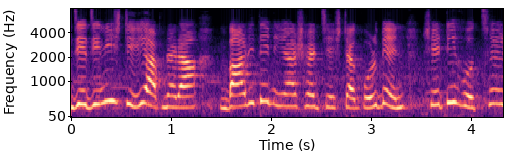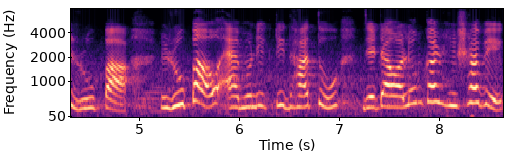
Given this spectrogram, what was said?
যে জিনিসটি আপনারা বাড়িতে নিয়ে আসার চেষ্টা করবেন সেটি হচ্ছে রূপা। রূপাও এমন একটি ধাতু যেটা অলঙ্কার হিসাবে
